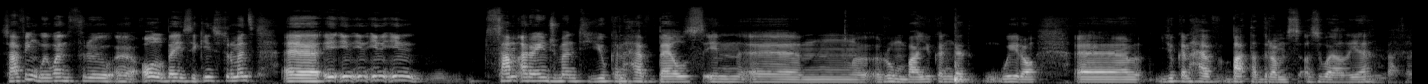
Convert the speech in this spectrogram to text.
so I think we went through uh, all basic instruments. Uh, in, in, in, in some arrangement, you can have bells in um, rumba. You can get guiro. Uh, you can have bata drums as well. Yeah, Mm, baton,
